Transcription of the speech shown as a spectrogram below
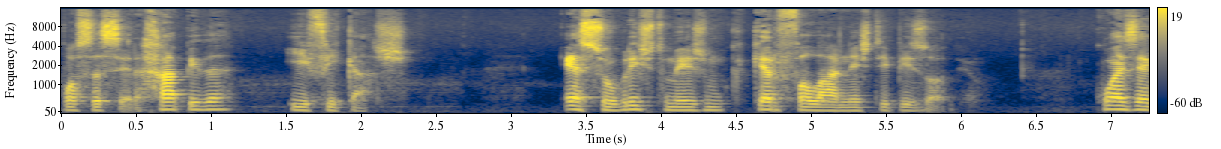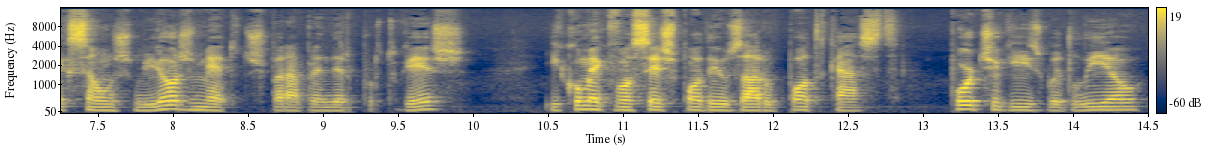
possa ser rápida e eficaz. É sobre isto mesmo que quero falar neste episódio. Quais é que são os melhores métodos para aprender português e como é que vocês podem usar o podcast Portuguese with Leo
